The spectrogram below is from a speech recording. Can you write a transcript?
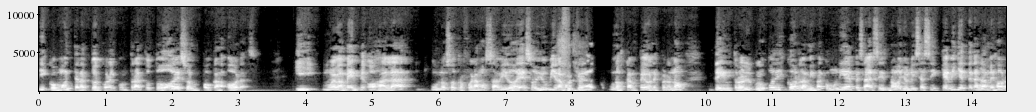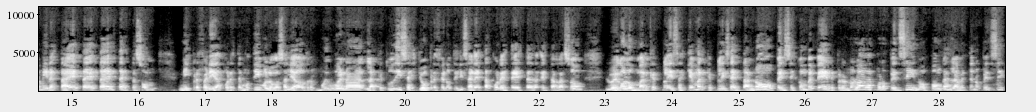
y cómo interactuar con el contrato. Todo eso en pocas horas. Y nuevamente, ojalá nosotros fuéramos sabido eso y hubiéramos quedado unos campeones, pero no. Dentro del grupo Discord, la misma comunidad empezaba a decir, no, yo lo hice así, ¿qué billetera es la mejor? Mira, está esta, esta, esta, estas son mis preferidas por este motivo, luego salía otro, es muy buena la que tú dices, yo prefiero utilizar esta por este, esta, esta razón, luego los marketplaces, ¿qué marketplaces están? No, pensé con VPN, pero no lo hagas por OpenSea, no pongas la venta en OpenSea,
